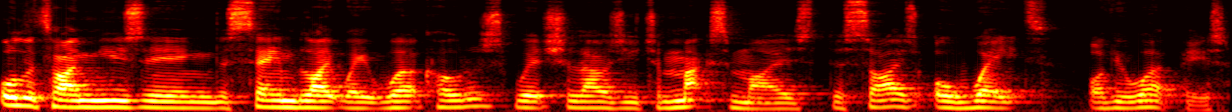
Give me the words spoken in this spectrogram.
all the time using the same lightweight work holders, which allows you to maximize the size or weight of your workpiece.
